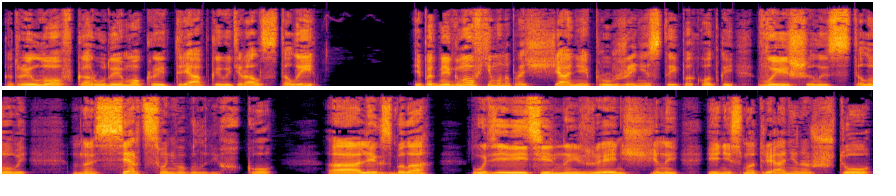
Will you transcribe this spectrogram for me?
который, ловко орудуя мокрой тряпкой, вытирал столы, и, подмигнув ему на прощание, пружинистой походкой вышел из столовой. На сердце у него было легко. Алекс была удивительной женщиной, и, несмотря ни на что,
